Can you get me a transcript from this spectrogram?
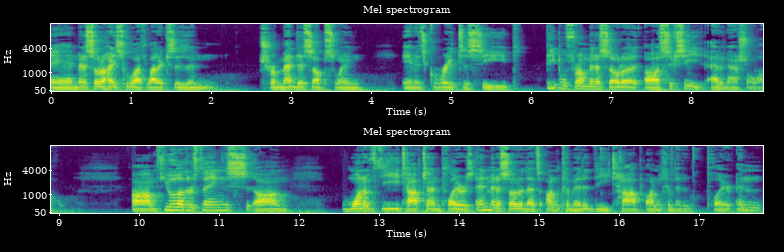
And Minnesota high school athletics is in tremendous upswing, and it's great to see people from Minnesota uh, succeed at a national level. A um, few other things. Um, one of the top 10 players in Minnesota that's uncommitted, the top uncommitted player in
